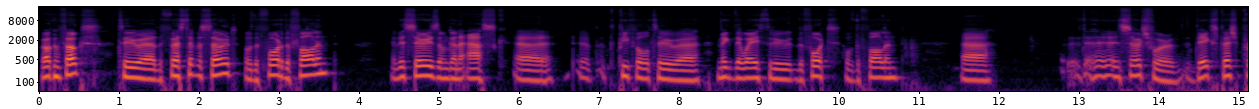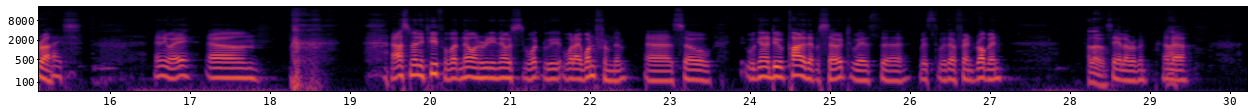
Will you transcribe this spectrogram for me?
Welcome, folks, to uh, the first episode of the Fort of the Fallen. In this series, I'm going to ask uh, uh, people to uh, make their way through the Fort of the Fallen uh, in search for a big special prize. Anyway, um, I asked many people, but no one really knows what we, what I want from them. Uh, so we're gonna do a pilot episode with uh, with with our friend Robin. Hello. Say hello, Robin. Hello.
